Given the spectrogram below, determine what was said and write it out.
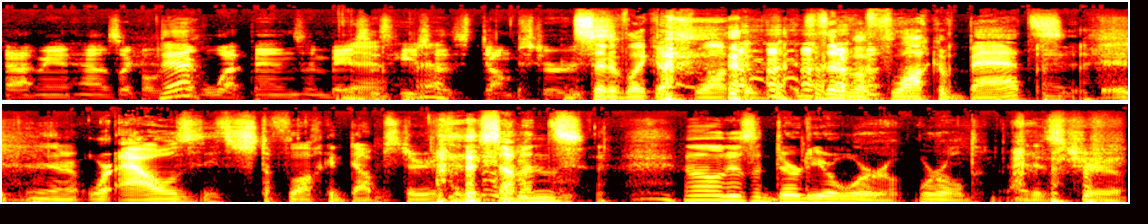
Batman has like all Yeah. the big weapons and bases. Yeah. He just Yeah. has dumpsters. Instead of like a flock of instead of a flock of bats it, you know, or owls, it's just a flock of dumpsters that he summons. Oh, it is a dirtier wor- world. that is true.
